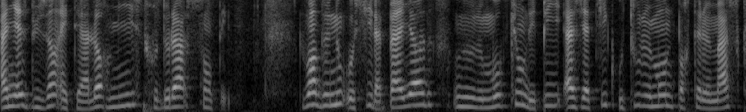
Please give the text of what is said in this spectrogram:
Agnès Buzyn était alors ministre de la Santé. Loin de nous aussi la période où nous nous moquions des pays asiatiques où tout le monde portait le masque,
